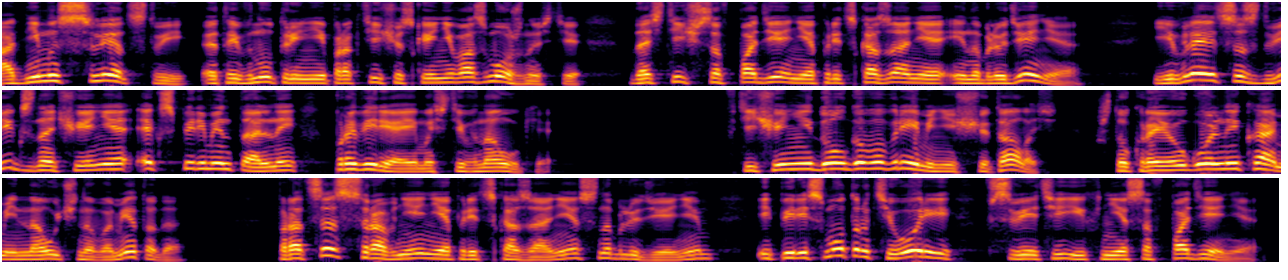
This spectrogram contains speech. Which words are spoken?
Одним из следствий этой внутренней практической невозможности достичь совпадения предсказания и наблюдения является сдвиг значения экспериментальной проверяемости в науке. В течение долгого времени считалось, что краеугольный камень научного метода – процесс сравнения предсказания с наблюдением и пересмотр теорий в свете их несовпадения –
